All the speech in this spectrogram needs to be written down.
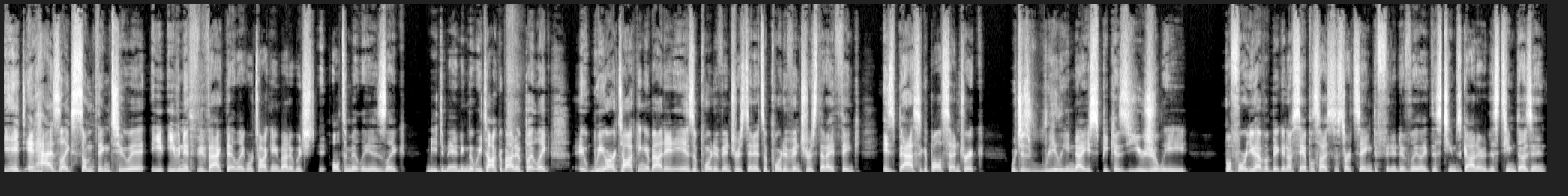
it it has like something to it, even if the fact that like we're talking about it, which ultimately is like me demanding that we talk about it, but like it, we are talking about it. It is a point of interest, and it's a point of interest that I think is basketball centric, which is really nice because usually before you have a big enough sample size to start saying definitively like this team's got it or this team doesn't,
